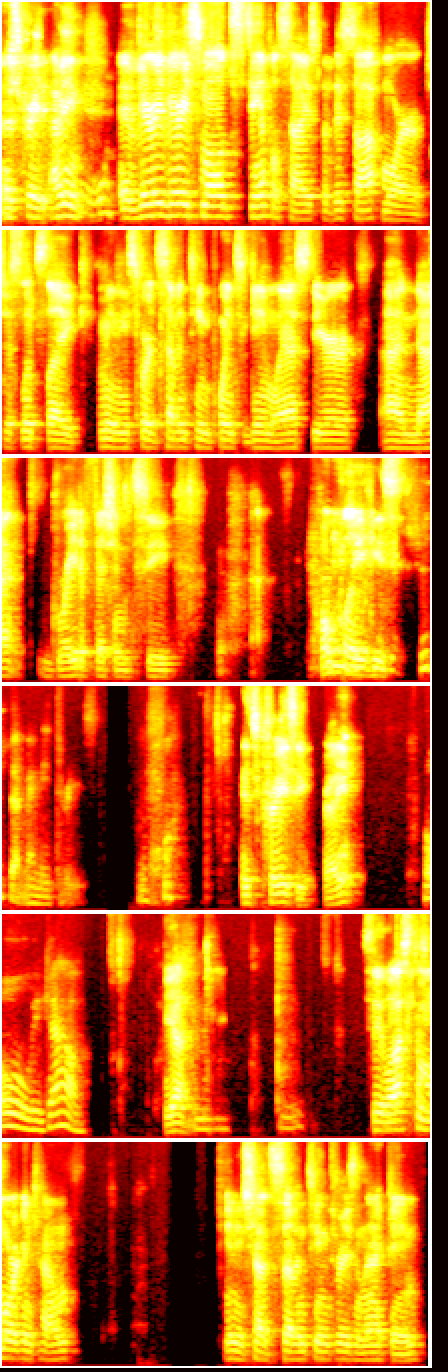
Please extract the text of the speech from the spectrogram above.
that's crazy. I mean, a very very small sample size, but this sophomore just looks like. I mean, he scored 17 points a game last year and not great efficiency. How Hopefully, he's shoot that many threes. What? it's crazy, right? Holy cow! Yeah. So they lost to Morgantown, and he shot 17 threes in that game.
